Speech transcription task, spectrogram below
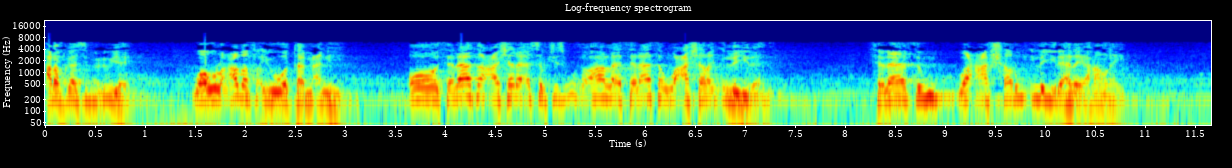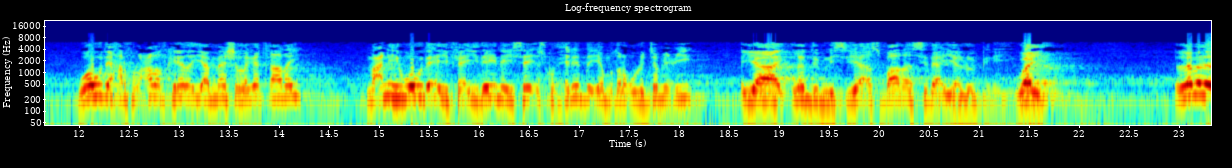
Xarafkaasi muxuu yahay? Waawulcadaf ayuu wataa macnihii oo alaaa cashara asalkiisa wuxuu ahaan laha alaaan wa casharan in la yidhaahdo alaaun wa casharun in la yidhaahday ahaan lahayd. Wowdii xarfulcadafkeeda ayaa meesha laga qaaday. Macnihii wowda ay faa'iidaynaysay isku xidhidda iyo muطlaquljamci ayaa la dibnisiiyey asbaada sidaa ayaa loo bineeyey waaya labada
